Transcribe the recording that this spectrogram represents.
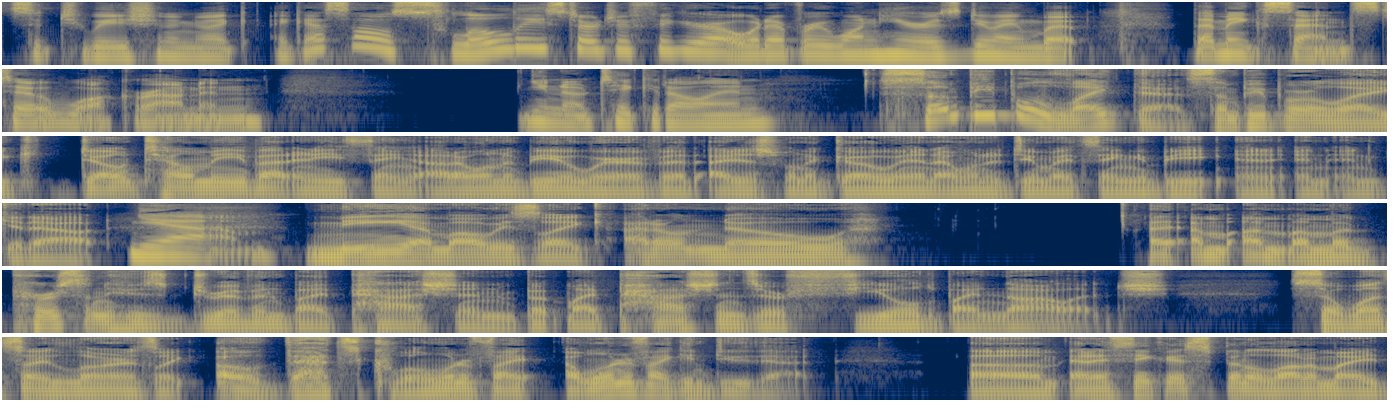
situation, and you're like, I guess I'll slowly start to figure out what everyone here is doing. But that makes sense to walk around and you know take it all in. Some people like that. Some people are like, "Don't tell me about anything. I don't want to be aware of it. I just want to go in. I want to do my thing and be and, and, and get out." Yeah. Me, I'm always like, I don't know. I, I'm, I'm I'm a person who's driven by passion, but my passions are fueled by knowledge. So once I learn, it's like, oh, that's cool. I wonder if I I wonder if I can do that. Um, and I think I spent a lot of my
